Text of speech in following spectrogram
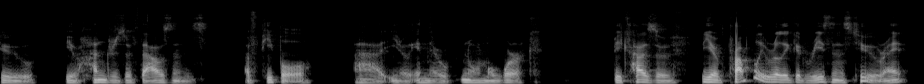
to you know hundreds of thousands of people, uh, you know, in their normal work because of you know probably really good reasons too, right?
